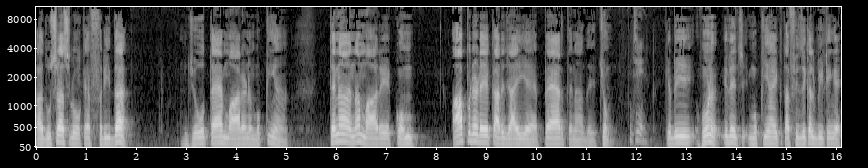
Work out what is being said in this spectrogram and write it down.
ਆ ਦੂਸਰਾ ਸ਼ਲੋਕ ਹੈ ਫਰੀਦਾ ਜੋ ਤੈ ਮਾਰਨ ਮੁੱਕੀਆਂ ਤਿਨਾ ਨਾ ਮਾਰੇ ਘੁੰਮ ਆਪਨੜੇ ਘਰ ਜਾਈਐ ਪੈਰ ਤਿਨਾ ਦੇ ਚੁੰਮ। ਜੀ। ਕਿ ਵੀ ਹੁਣ ਇਹਦੇ ਚ ਮੁੱਕੀਆਂ ਇੱਕ ਤਾਂ ਫਿਜ਼ੀਕਲ ਬੀਟਿੰਗ ਹੈ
